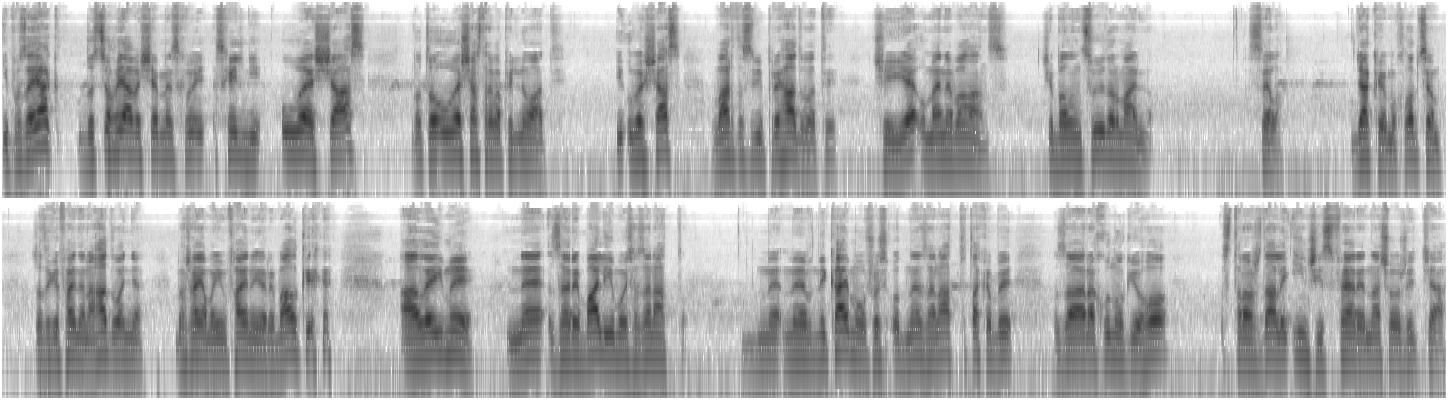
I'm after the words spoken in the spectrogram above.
І позаяк до цього явища ми схильні увесь час, ну то увесь час треба пильнувати. І увесь час варто собі пригадувати, чи є у мене баланс, чи балансую нормально. Сила. Дякуємо хлопцям за таке файне нагадування. Бажаємо їм файної рибалки. Але й ми не зарибалюємося занадто. Не, не вникаємо в щось одне занадто, так аби за рахунок його страждали інші сфери нашого життя.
